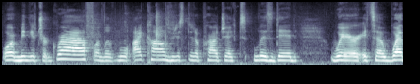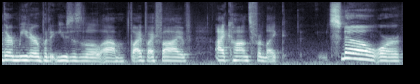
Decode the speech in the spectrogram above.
or a miniature graph or little icons. We just did a project, Liz did, where it's a weather meter, but it uses little um, five by five icons for like snow or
